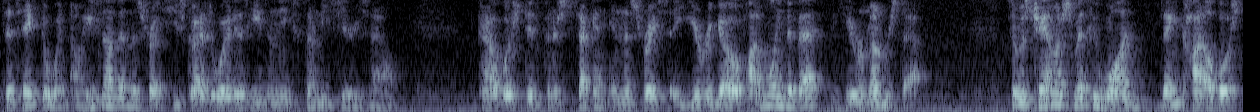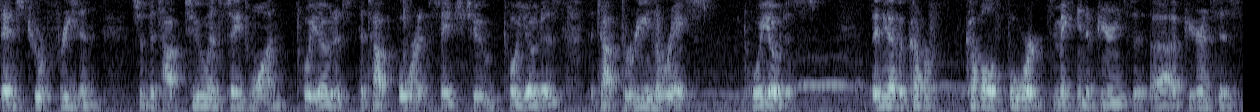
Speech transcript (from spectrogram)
to take the win. Now, he's not in this race. He's graduated. He's in the Xfinity Series now. Kyle Busch did finish second in this race a year ago. If I'm willing to bet, he remembers that. So it was Chandler Smith who won, then Kyle Busch, then Stewart Friesen, so the top two in stage one, Toyotas. The top four in stage two, Toyotas. The top three in the race, Toyotas. Then you have a couple couple of Fords making appearance, uh, appearances.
